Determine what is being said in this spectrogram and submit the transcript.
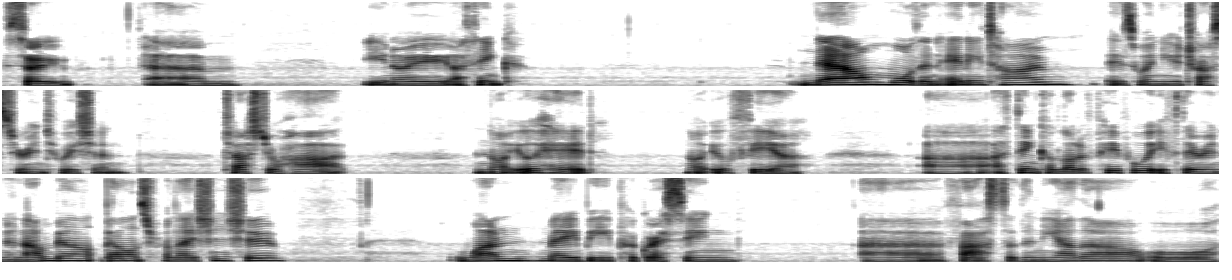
So, um, you know, I think now more than any time is when you trust your intuition, trust your heart, not your head, not your fear. Uh, I think a lot of people, if they're in an unbalanced relationship, one may be progressing uh, faster than the other, or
